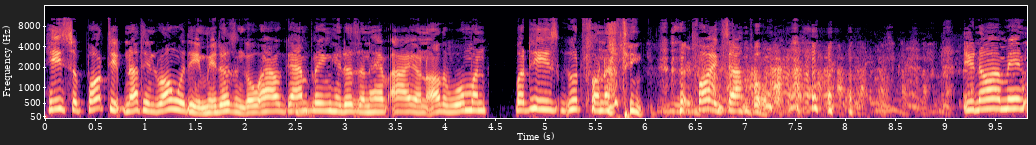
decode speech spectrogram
He's supportive, nothing wrong with him. He doesn't go out gambling, he doesn't have eye on other women, but he's good for nothing, for example. you know what I mean?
